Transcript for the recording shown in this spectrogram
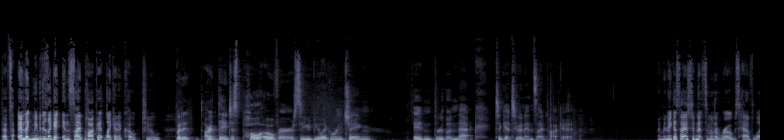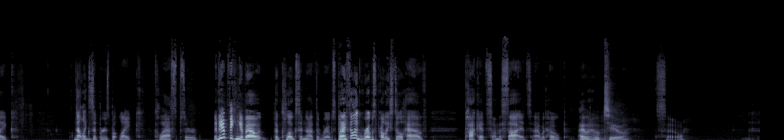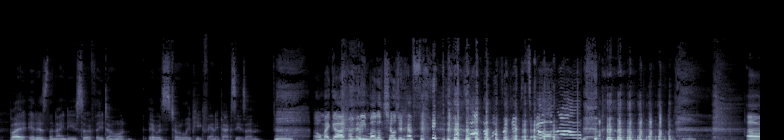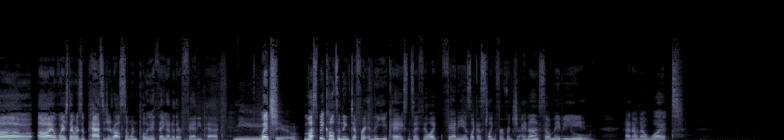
That's and like maybe there's like an inside pocket like in a coat too. But it aren't they just pull over so you'd be like reaching in through the neck to get to an inside pocket. I mean, I guess I assume that some of the robes have like not like zippers, but like clasps or maybe I'm thinking about the cloaks and not the robes. But I feel like robes probably still have pockets on the sides, I would hope. I would hope too. So But it is the 90s, so if they don't, it was totally peak fanny pack season. Oh my god, how many muggle children have fanny packs over their school robes? Oh, oh, I wish there was a passage about someone pulling a thing out of their fanny pack. Me Which- too. Must be called something different in the UK since I feel like fanny is like a slang for vagina. So maybe Ooh. I don't know what.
